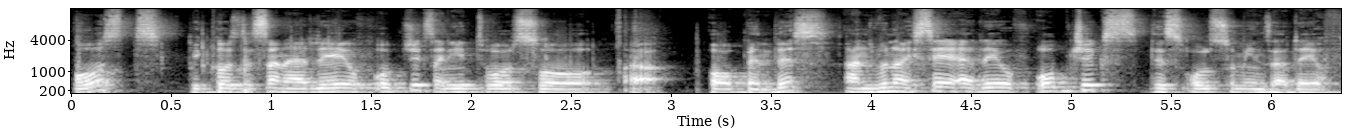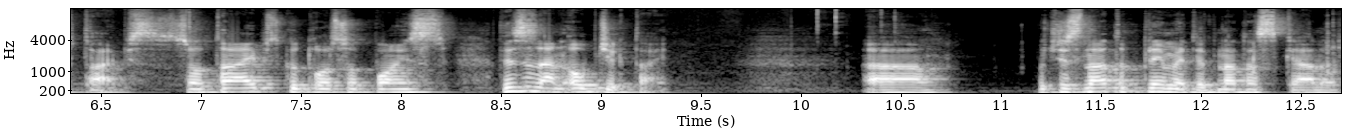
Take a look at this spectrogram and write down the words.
Posts because it's an array of objects I need to also uh, open this. And when I say array of objects this also means array of types. So types could also point this is an object type uh, which is not a primitive, not a scalar.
